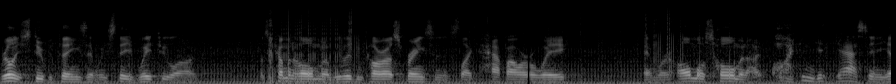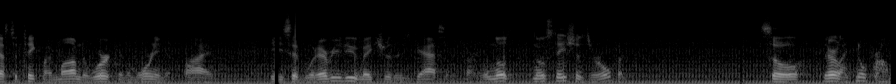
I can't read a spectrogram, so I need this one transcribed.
really stupid things, and we stayed way too long. I was coming home, and we lived in Colorado Springs, and it's like half hour away. And we're almost home, and I, oh, I didn't get gas, and he has to take my mom to work in the morning at 5. He said, whatever you do, make sure there's gas in the car. Well, no, no stations are open. So they're like, no problem.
